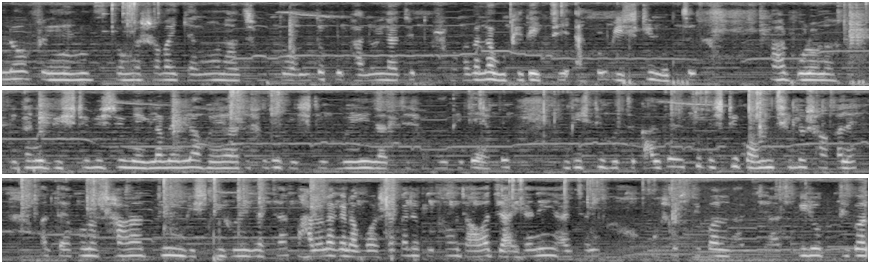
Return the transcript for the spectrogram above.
হ্যালো ফ্রেন্ডস তোমরা সবাই কেমন আছো? তো আমি তো খুব ভালোই আছি। তো সকালবেলা উঠে দেখছি এত বৃষ্টি হচ্ছে। আর বলো না, এখানে বৃষ্টি বৃষ্টি, মেঘলা মেঘলা হয়ে আছে। শুধু বৃষ্টি হয়েই যাচ্ছে সকাল থেকে। এত বৃষ্টি হচ্ছে। কালকে একটু বৃষ্টি কম ছিল সকালে, আর তো এখনও সারাদিন বৃষ্টি হয়ে যাচ্ছে। আর ভালো লাগে না, বর্ষাকালে কোথাও যাওয়ার জায়গা নেই। আর যেন অস্বস্তিকর লাগছে আর বিরক্তিকর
